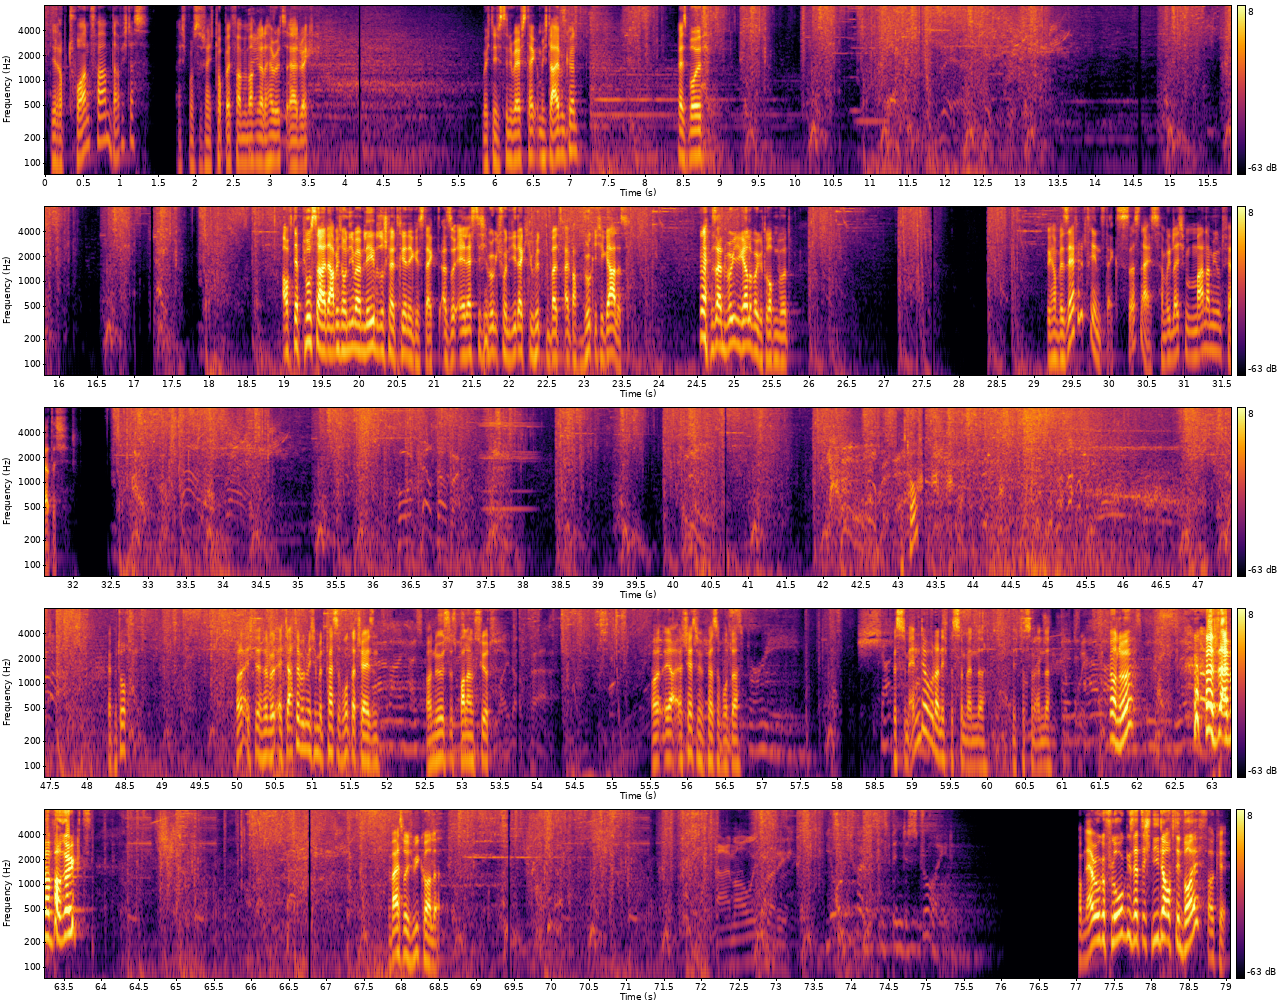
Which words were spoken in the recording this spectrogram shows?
Die Raptoren farmen, darf ich das? Ich muss wahrscheinlich Top farmen. Wir machen gerade Harrods, äh, Drake. Möchte nicht, dass die Wave stacken und mich diven können. Scheiß Wolf. Auf der Plusseite habe ich noch nie in meinem Leben so schnell Training gestackt. Also er lässt sich ja wirklich von jeder Q hitten, weil es einfach wirklich egal ist. Es ist halt wirklich egal, ob er getroffen wird. Deswegen haben wir sehr viele Trainingsstacks. Das ist nice. Haben wir gleich Mana Mune fertig. Nicht tot? Er wird tot. Oder? Ich dachte, er würde- mich mit Passive runterchasen. has Oh nö, es ist balanciert. Ja, er chase mich mit Passive runter. Bis zum Ende oder nicht bis zum Ende? Nicht bis zum Ende. Ja, ne? das ist einfach verrückt. Er weiß, wo ich recalle. Kommt ein Arrow geflogen, setzt sich nieder auf den Wolf? Okay.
